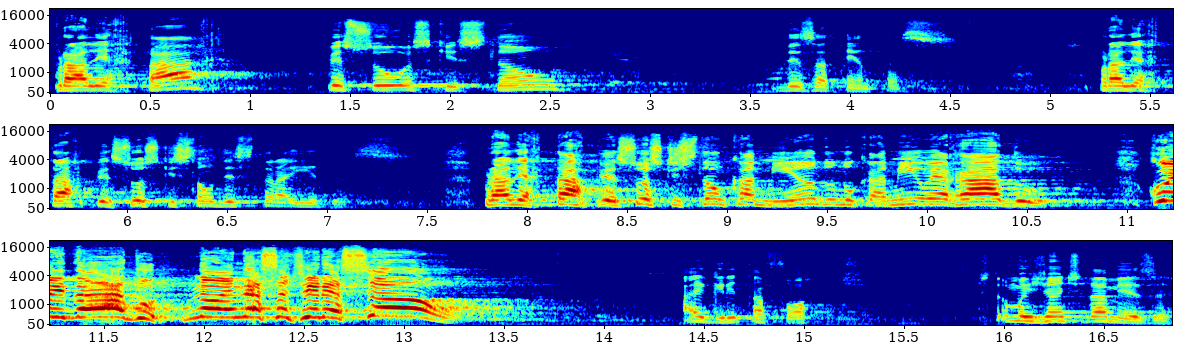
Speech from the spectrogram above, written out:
Para alertar pessoas que estão desatentas, para alertar pessoas que estão distraídas, para alertar pessoas que estão caminhando no caminho errado. Cuidado, não é nessa direção! Aí grita forte. Estamos diante da mesa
